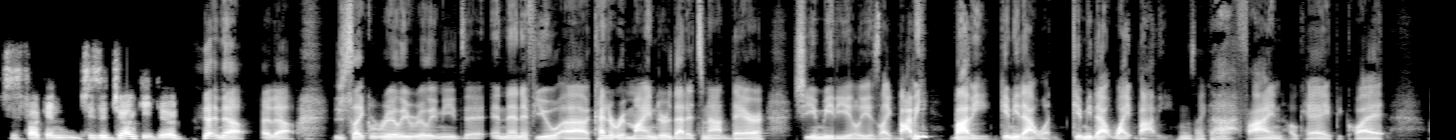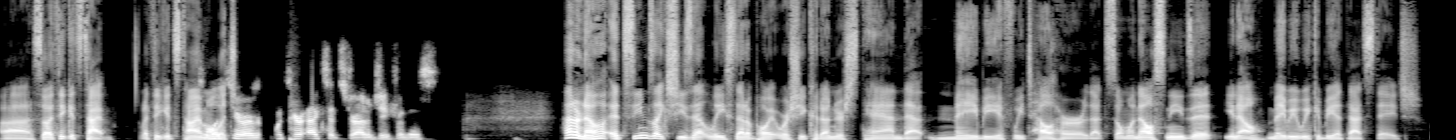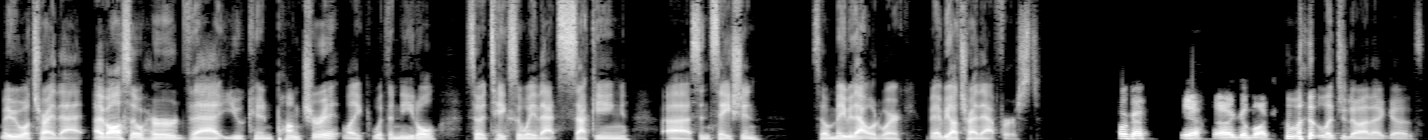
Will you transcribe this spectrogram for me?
She's fucking. She's a junkie, dude. I know. I know. Just like really, really needs it. And then if you uh, kind of remind her that it's not there, she immediately is like, "Bobby, Bobby, give me that one. Give me that white Bobby." And it's like, "Ah, fine, okay, be quiet." Uh, so I think it's time. I think it's time. So I'll what's let you. what's your exit strategy for this? I don't know. It seems like she's at least at a point where she could understand that maybe if we tell her that someone else needs it, you know, maybe we could be at that stage. Maybe we'll try that. I've also heard that you can puncture it like with a needle, so it takes away that sucking uh, sensation. So maybe that would work. Maybe I'll try that first. Okay. Yeah. Uh, good luck. Let you know how that goes.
